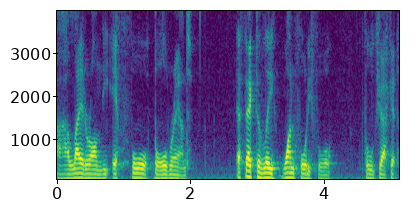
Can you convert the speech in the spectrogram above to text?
uh, later on the F4 ball round. Effectively 144 full jacket.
